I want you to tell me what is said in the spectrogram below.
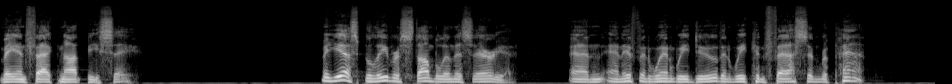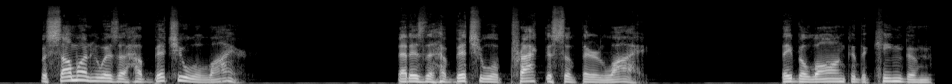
may in fact not be saved. But yes, believers stumble in this area. And, and if and when we do, then we confess and repent. But someone who is a habitual liar, that is the habitual practice of their life, they belong to the kingdom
